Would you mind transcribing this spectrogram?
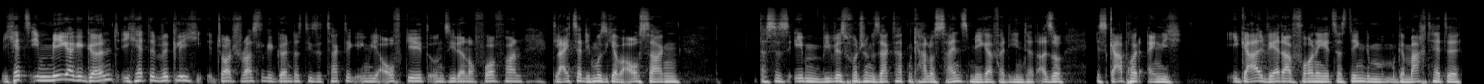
ich hätte es ihm mega gegönnt. Ich hätte wirklich George Russell gegönnt, dass diese Taktik irgendwie aufgeht und sie dann noch vorfahren. Gleichzeitig muss ich aber auch sagen, dass es eben, wie wir es vorhin schon gesagt hatten, Carlos Sainz mega verdient hat. Also es gab heute eigentlich, egal wer da vorne jetzt das Ding gem gemacht hätte,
